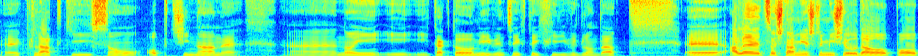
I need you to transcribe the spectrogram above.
e, klatki są obcinane. E, no i, i, i, tak to mniej więcej w tej chwili wygląda. E, ale coś tam jeszcze mi się udało po,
